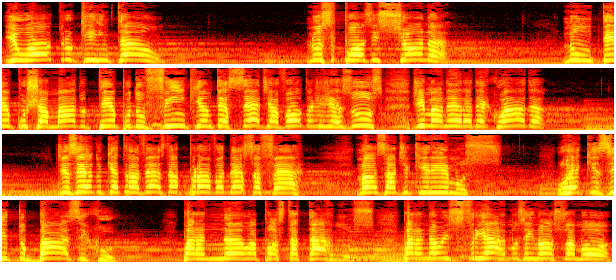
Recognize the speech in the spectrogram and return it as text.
e o outro que então nos posiciona num tempo chamado tempo do fim, que antecede a volta de Jesus de maneira adequada, dizendo que através da prova dessa fé, nós adquirimos o requisito básico para não apostatarmos, para não esfriarmos em nosso amor,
